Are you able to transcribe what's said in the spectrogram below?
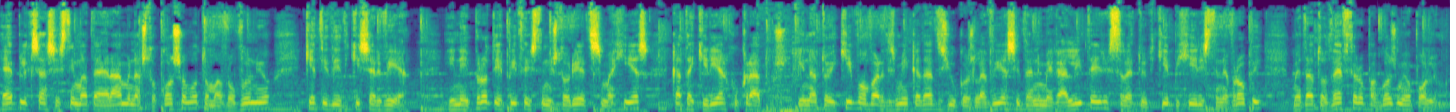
έπληξαν συστήματα αεράμινα στο Κόσοβο, το Μαυροβούνιο και τη Δυτική Σερβία. Είναι η πρώτη επίθεση στην ιστορία της συμμαχίας κατά κυρίαρχου κράτους. Οι νατοϊκοί βομβαρδισμοί κατά της Ιουκοσλαβίας ήταν η μεγαλύτερη στρατιωτική επιχείρηση στην Ευρώπη μετά το Δεύτερο Παγκόσμιο Πόλεμο.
